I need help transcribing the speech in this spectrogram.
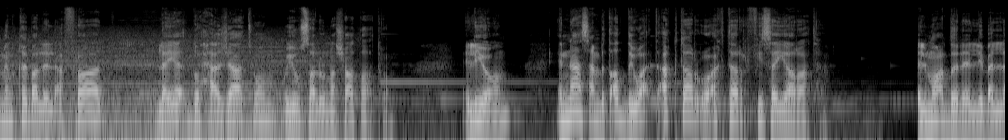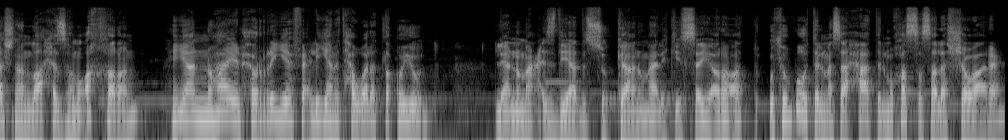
من قبل الأفراد ليقضوا حاجاتهم ويوصلوا نشاطاتهم. اليوم الناس عم بتقضي وقت أكتر وأكتر في سياراتها. المعضلة اللي بلشنا نلاحظها مؤخرا هي أنه هاي الحرية فعليا تحولت لقيود لأنه مع ازدياد السكان ومالكي السيارات وثبوت المساحات المخصصة للشوارع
